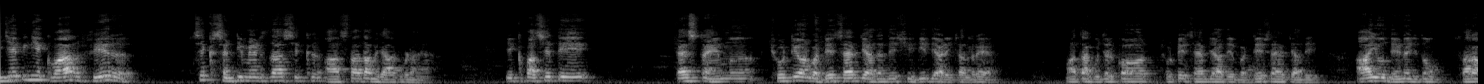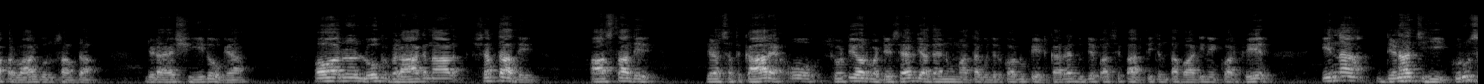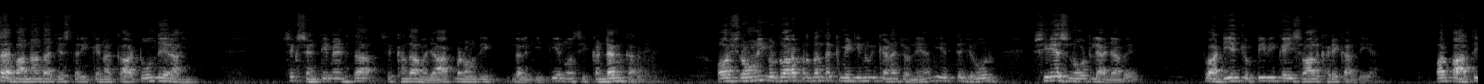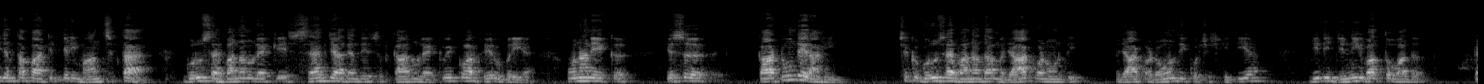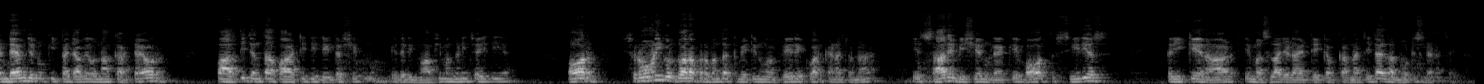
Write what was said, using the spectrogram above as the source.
BJP ਨੇ ਇੱਕ ਵਾਰ ਫਿਰ ਸਿੱਖ ਸੈਂਟੀਮੈਂਟਸ ਦਾ, ਸਿੱਖ ਆਸਥਾ ਦਾ ਮਜ਼ਾਕ ਬਣਾਇਆ। ਇੱਕ ਪਾਸੇ ਤੇ ਇਸ ਟਾਈਮ ਛੋਟੇ ਔਰ ਵੱਡੇ ਸਾਹਿਬਜ਼ਾਦਿਆਂ ਦੇ ਸ਼ਹੀਦੀ ਦਿਹਾੜੇ ਚੱਲ ਰਿਹਾ ਮਾਤਾ ਗੁਜਰ ਕੌਰ, ਛੋਟੇ ਸਾਹਿਬਜ਼ਾਦੇ, ਵੱਡੇ ਸਾਹਿਬਜ਼ਾਦੇ ਆਈ ਉਹ ਦਿਨ ਜਦੋਂ ਸਾਰਾ ਪਰਿਵਾਰ ਗੁਰੂ ਸਾਹਿਬ ਦਾ ਜਿਹੜਾ ਹੈ ਸ਼ਹੀਦ ਹੋ ਗਿਆ। ਔਰ ਲੋਕ ਵਿਰਾਗ ਨਾਲ, ਸ਼ਰਧਾ ਦੇ, ਆਸਥਾ ਦੇ ਜਿਹੜਾ ਸਤਿਕਾਰ ਹੈ, ਉਹ ਛੋਟੇ ਔਰ ਵੱਡੇ ਸਾਹਿਬਜ਼ਾਦਿਆਂ ਨੂੰ ਮਾਤਾ ਗੁਜਰ ਕੌਰ ਨੂੰ ਭੇਟ ਕਰ ਰਿਹਾ। ਦੂਜੇ ਪਾਸੇ ਭਾਰਤੀ ਜਨਤਾ ਪਾਰਟੀ ਨੇ ਇੱਕ ਵਾਰ ਫੇਰ ਇਹਨਾਂ ਦਿਨਾਂ 'ਚ ਹੀ ਗੁਰੂ ਸਾਹਿਬਾਨਾਂ ਦਾ ਜਿਸ ਤਰੀਕੇ ਨਾਲ ਕਾਰਟੂਨ ਦੇ ਰਾਹੀਂ ਸਿੱਖ ਸੈਂਟੀਮੈਂਟ ਦਾ, ਸਿੱਖਾਂ ਦਾ ਮਜ਼ਾਕ ਬਣਾਉਣ ਦੀ ਗੱਲ ਕੀਤੀ, ਇਹਨੂੰ ਅਸੀਂ ਕੰਡੈਮ ਕਰਦੇ ਹਾਂ। ਔਰ ਸ਼੍ਰੋਮਣੀ ਗੁਰਦੁਆਰਾ ਪ੍ਰਬੰਧਕ ਕਮੇਟੀ ਨੂੰ ਵੀ ਕਹਿਣਾ ਚਾਹੁੰਦੇ ਹਾਂ ਵੀ ਇਹ ਤੇ ਜ਼ਰੂਰ ਸੀਰੀਅਸ ਨੋਟ ਲਿਆ ਜਾਵੇ। ਤੁਹਾਡੀ ਇਹ ਚੁੱਪੀ ਵੀ ਕਈ ਸਵਾਲ ਖੜੇ ਕਰਦੀ ਹੈ। ਔਰ ਭਾਰਤੀ ਜਨਤਾ ਪਾਰਟੀ ਦੀ ਜਿਹੜੀ ਮਾਨਸਿਕਤਾ ਹੈ, ਗੁਰੂ ਸਾਹਿਬਾਨਾਂ ਨੂੰ ਲੈ ਕੇ, ਸਹਿਬਜ਼ਾਦਿਆਂ ਦੇ ਸਤਿਕਾਰ ਨੂੰ ਲੈ ਕੇ ਇੱਕ ਵਾਰ ਫੇਰ ਉਭਰੀ ਹੈ। ਉਹਨਾਂ ਨੇ ਇੱਕ ਇਸ ਕਾਰਟੂਨ ਦੇ ਰਾਹੀਂ ਸਿੱਖ ਗੁਰੂ ਸਾਹਿਬਾਨਾਂ ਦਾ ਮਜ਼ਾਕ ਬਣਾਉਣ ਦੀ, ਮਜ਼ਾਕ ਉਡਾਉਣ ਦੀ ਕੋਸ਼ਿਸ਼ ਕੀਤੀ ਹੈ। ਜਿਹਦੀ ਜਿੰਨੀ ਵੱਧ ਤੋਂ ਵੱਧ ਕੰਡੈਮ ਜਿਹਨੂੰ ਕੀਤਾ ਜਾਵੇ ਉਹਨਾਂ ਘੱਟ ਹੈ ਔਰ ਭਾਰਤੀ ਜਨਤਾ ਪਾਰਟੀ ਦੀ ਲੀਡਰਸ਼ਿਪ ਨੂੰ ਇਹਦੇ ਲਈ ਮਾਫੀ ਮੰਗਣੀ ਚਾਹੀਦੀ ਹੈ। ਔਰ ਸ਼੍ਰੋਮਣੀ ਗੁਰਦੁਆਰਾ ਪ੍ਰਬੰਧਕ ਕਮੇਟੀ ਨੂੰ ਮੈਂ ਫੇਰ ਇੱਕ ਵਾਰ ਕਹਿਣਾ ਚਾਹੁੰਦਾ ਇਹ ਸਾਰੇ ਵਿਸ਼ੇ ਨੂੰ ਲੈ ਕੇ ਬਹੁਤ ਸੀਰੀਅਸ ਤਰੀਕੇ ਨਾਲ ਇਹ ਮਸਲਾ ਜਿਹੜਾ ਹੈ ਟੇਕ ਅਪ ਕਰਨਾ ਚਾਹੀਦਾ, ਇਹਦਾ ਨੋਟਿਸ ਲੈਣਾ ਚਾਹੀਦਾ।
